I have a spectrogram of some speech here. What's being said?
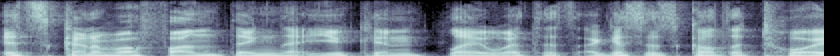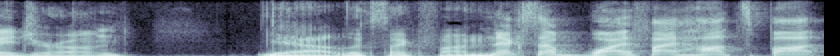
it's kind of a fun thing that you can play with it's i guess it's called a toy drone yeah, it looks like fun. Next up, Wi Fi hotspot.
